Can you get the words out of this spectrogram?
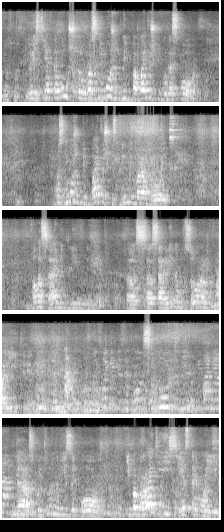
Ну, в смысле? То есть я к тому, что у вас не может быть по батюшке богослова. У вас не может быть батюшки с длинной бородой, волосами длинными, э, с, с орлиным взором в молитве, С высоким языком, с культурным, непонятным. да, с культурным языком. Ибо братья и сестры мои,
